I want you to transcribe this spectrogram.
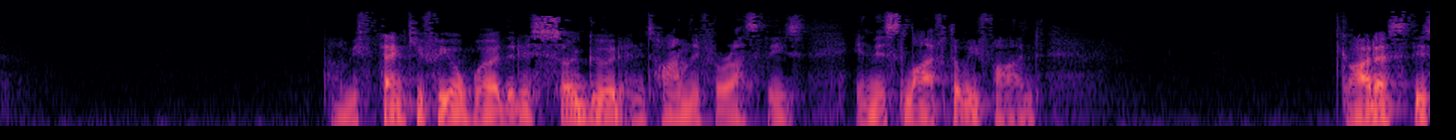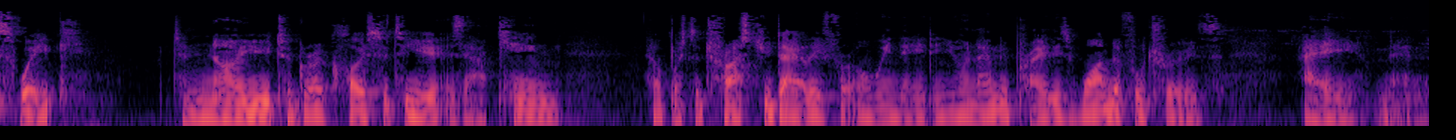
Father, we thank you for your word that is so good and timely for us these, in this life that we find. Guide us this week to know you, to grow closer to you as our King Help us to trust you daily for all we need. In your name we pray these wonderful truths. Amen.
